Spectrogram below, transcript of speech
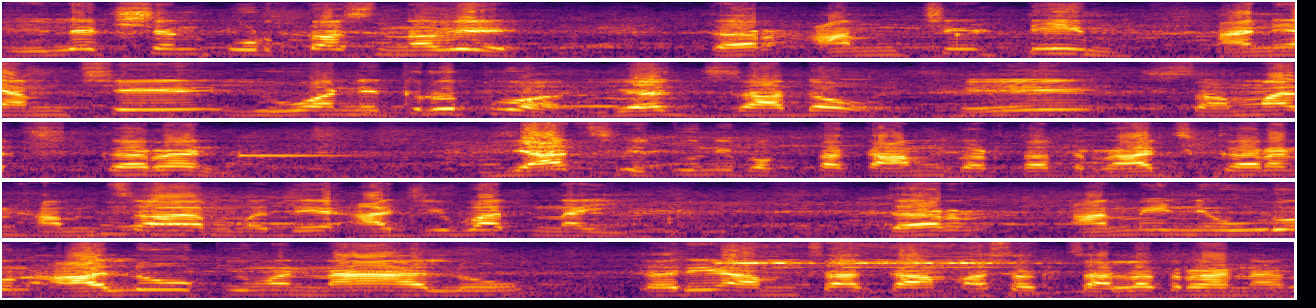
इलेक्शन पुरताच नव्हे तर आमची टीम आणि आमचे युवा नेतृत्व यश जाधव हे समाजकारण याच हेतूने फक्त काम करतात. राजकारण आमच्यामध्ये अजिबात नाही. तर आम्ही निवडून आलो किंवा ना आलो तरी आमचा काम असंच चालत राहणार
